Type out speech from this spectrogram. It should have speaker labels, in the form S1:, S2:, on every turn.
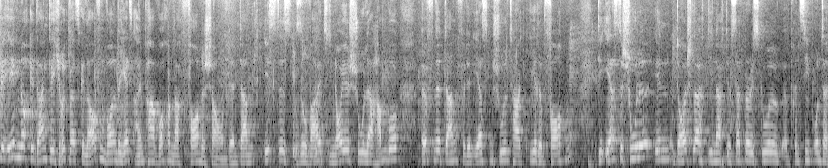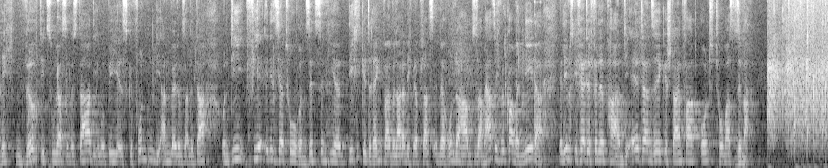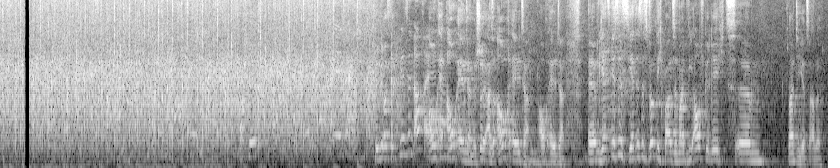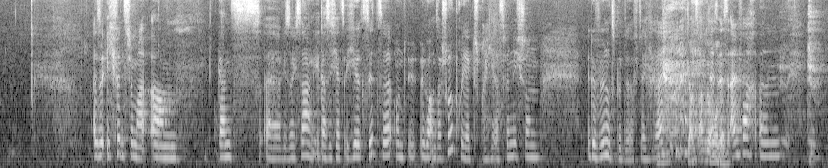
S1: Wir eben noch gedanklich rückwärts gelaufen, wollen wir jetzt ein paar Wochen nach vorne schauen. Denn dann ist es soweit, die neue Schule Hamburg öffnet dann für den ersten Schultag ihre Pforten. Die erste Schule in Deutschland, die nach dem Sudbury School Prinzip unterrichten wird. Die Zulassung ist da, die Immobilie ist gefunden, die Anmeldungen sind alle da. Und die vier Initiatoren sitzen hier dicht gedrängt, weil wir leider nicht mehr Platz in der Runde haben, zusammen. Herzlich willkommen, Neda, ihr Lebensgefährte Philipp Palm, die Eltern Silke Steinfahrt und Thomas Simmer.
S2: Bitte, was? Wir sind auch
S1: Eltern. Auch, auch Eltern, Entschuldigung, also auch Eltern, auch Eltern. Ähm, jetzt, ist es, jetzt ist es wirklich bald soweit. Wie aufgeregt ähm, seid ihr jetzt alle?
S2: Also ich finde es schon mal ähm, ganz, äh, wie soll ich sagen, dass ich jetzt hier sitze und über unser Schulprojekt spreche, das finde ich schon gewöhnungsbedürftig.
S1: Ganz andere Rolle.
S2: Es ist einfach, ähm,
